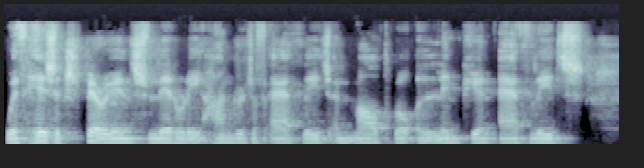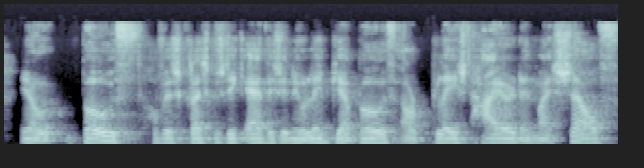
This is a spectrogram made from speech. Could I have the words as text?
with his experience, literally hundreds of athletes and multiple Olympian athletes, you know, both of his classic physique athletes in the Olympia, both are placed higher than myself.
